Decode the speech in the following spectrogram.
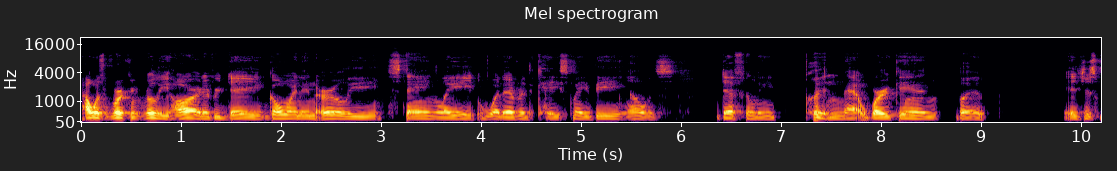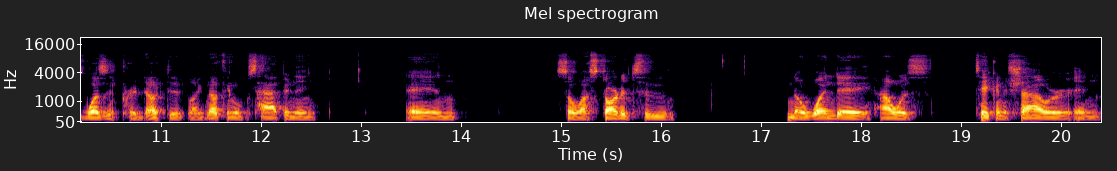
I was working really hard every day, going in early, staying late, whatever the case may be. I was definitely putting that work in, but it just wasn't productive. Like nothing was happening. And so I started to, you know, one day I was taking a shower and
